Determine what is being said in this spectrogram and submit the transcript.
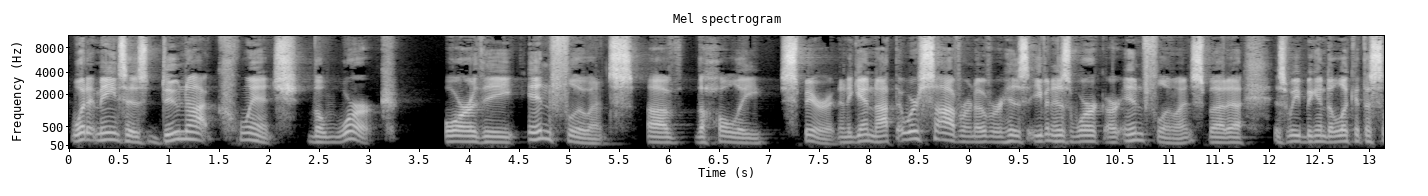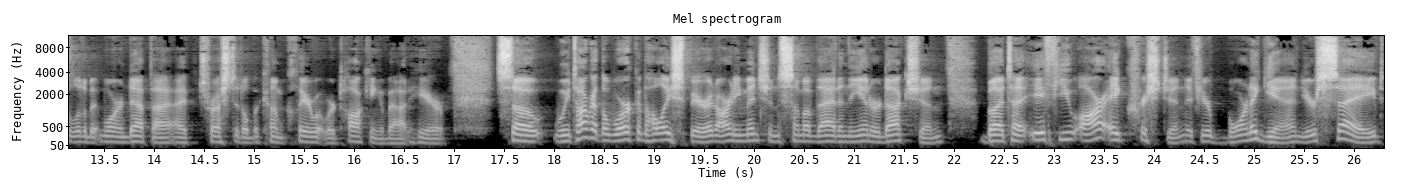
what it means is do not quench the work or the influence of the Holy Spirit. And again, not that we're sovereign over his, even his work or influence, but uh, as we begin to look at this a little bit more in depth, I, I, trust it'll become clear what we're talking about here. So when we talk about the work of the Holy Spirit, I already mentioned some of that in the introduction, but uh, if you are a Christian, if you're born again, you're saved,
